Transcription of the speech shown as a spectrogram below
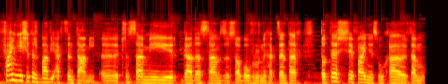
Fajnie się też bawi akcentami. E, czasami gada sam ze sobą w różnych akcentach. To też się fajnie słucha, tam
